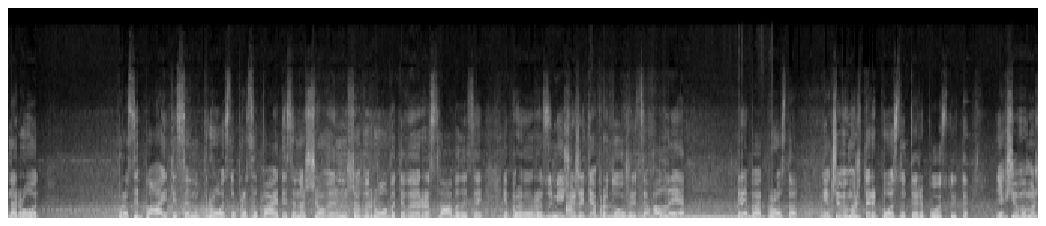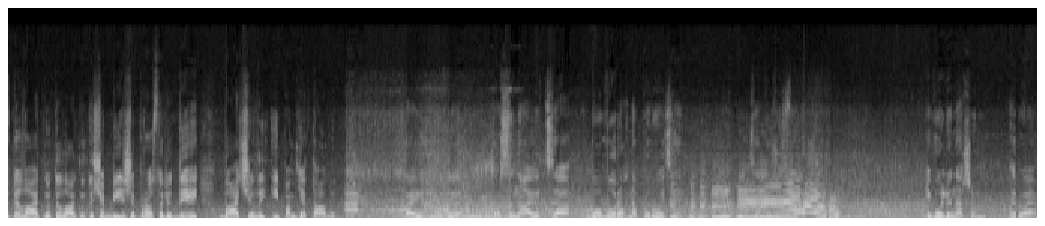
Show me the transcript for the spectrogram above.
народ. Просипайтеся, ну просто просипайтеся. Ну що ви, ну що ви робите? Ви розслабилися. Я розумію, що життя продовжується, але треба просто, якщо ви можете репостнути, репостуйте. Якщо ви можете лайкнути, лайкнути, щоб більше просто людей бачили і пам'ятали. Хай люди просинаються, бо ворог на порозі. Це дуже страшно. І волю нашим героям.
